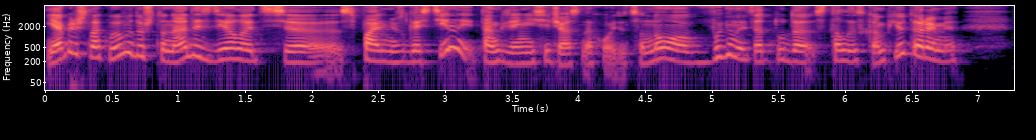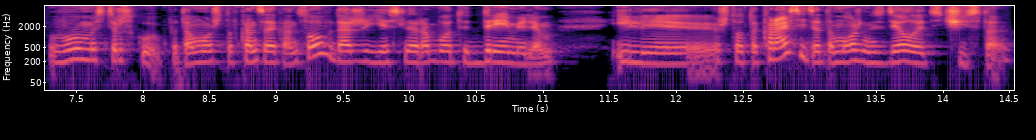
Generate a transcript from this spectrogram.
Я пришла к выводу, что надо сделать э, спальню с гостиной, там, где они сейчас находятся, но выгнать оттуда столы с компьютерами в мастерскую, потому что, в конце концов, даже если работать дремелем или что-то красить, это можно сделать чисто.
